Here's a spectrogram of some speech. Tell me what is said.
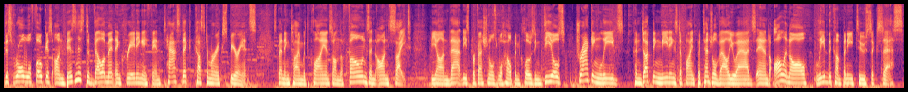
This role will focus on business development and creating a fantastic customer experience, spending time with clients on the phones and on site. Beyond that, these professionals will help in closing deals, tracking leads, conducting meetings to find potential value adds, and all in all, lead the company to success.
